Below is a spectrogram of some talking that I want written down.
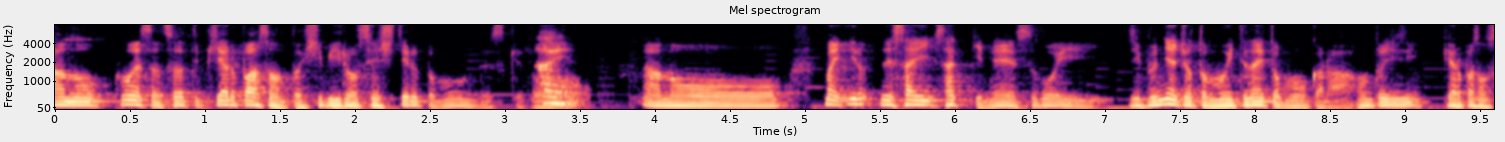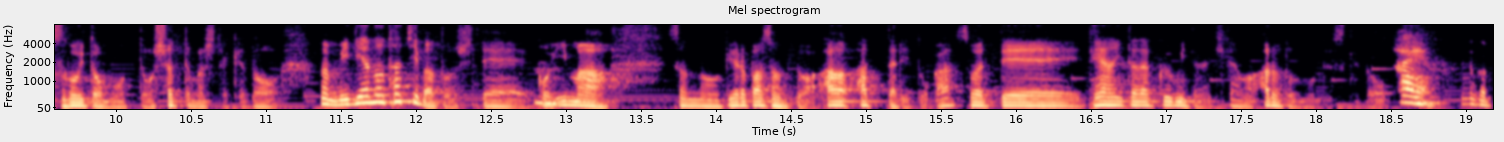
あの、熊谷さん、そうやって PR パーソンと日々色接してると思うんですけど、はい、あのまあね、ささっきね、すごい自分にはちょっと向いてないと思うから、本当に PR パーソンすごいと思っておっしゃってましたけど、まあ、メディアの立場として、こう今、うん、その PR パーソンと会ったりとか、そうやって提案いただくみたいな機会もあると思うんですけど、はい、なんか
